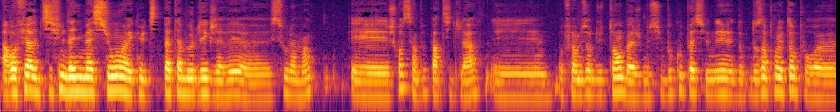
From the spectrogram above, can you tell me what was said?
refaire des petits films d'animation avec mes petites pattes à modeler que j'avais euh, sous la main. Et je crois que c'est un peu parti de là. Et au fur et à mesure du temps, bah, je me suis beaucoup passionné. Donc, dans un premier temps, pour, euh,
